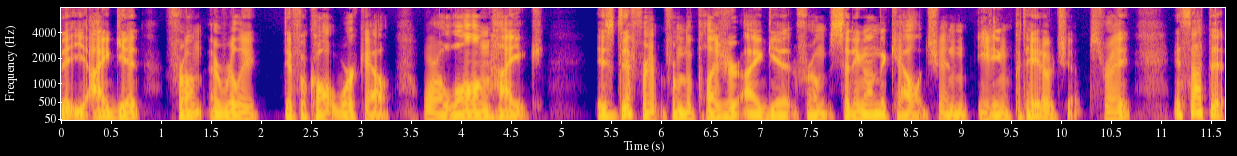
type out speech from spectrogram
that I get from a really difficult workout or a long hike is different from the pleasure I get from sitting on the couch and eating potato chips, right? It's not that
